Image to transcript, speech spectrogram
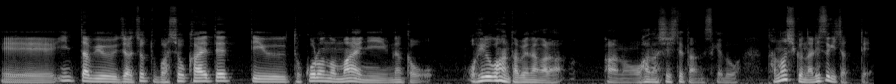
えー、インタビューじゃあちょっと場所を変えてっていうところの前になんかお昼ご飯食べながらあのお話ししてたんですけど楽しくなりすぎちゃって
